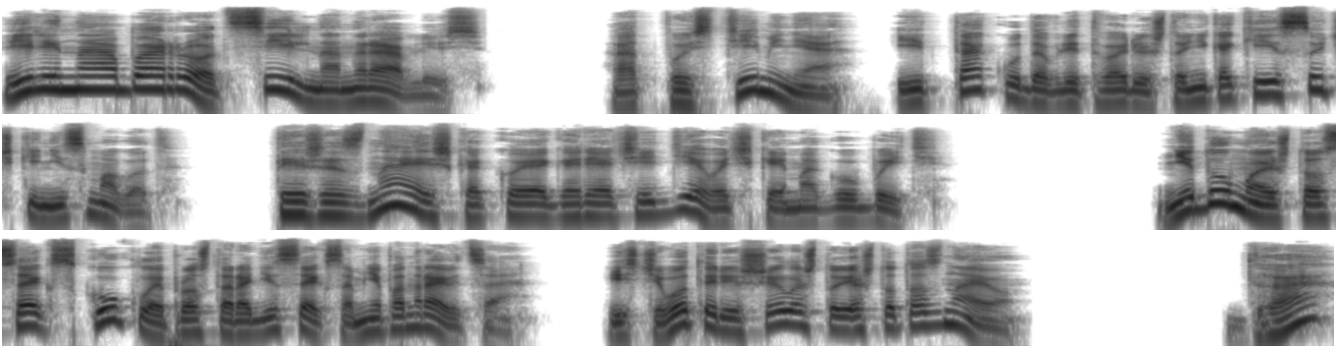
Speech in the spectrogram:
Или наоборот, сильно нравлюсь? Отпусти меня, и так удовлетворю, что никакие сучки не смогут. Ты же знаешь, какой я горячей девочкой могу быть». «Не думаю, что секс с куклой просто ради секса мне понравится. Из чего ты решила, что я что-то знаю?» «Да?»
